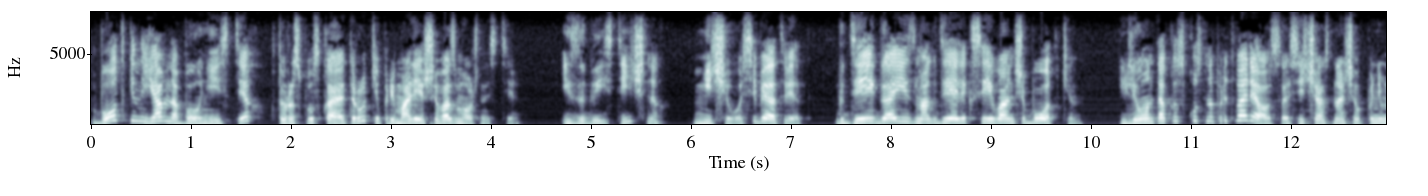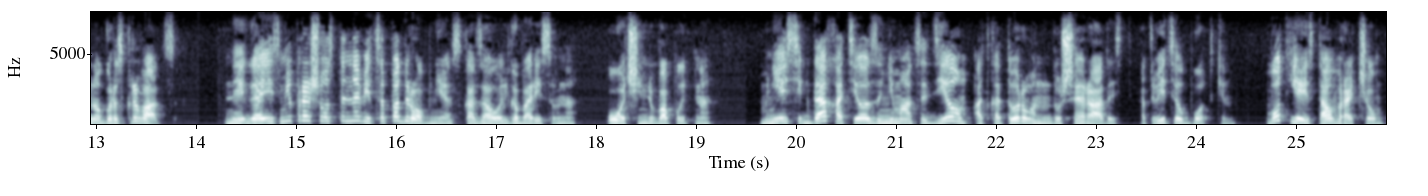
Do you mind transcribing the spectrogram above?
Боткин явно был не из тех, кто распускает руки при малейшей возможности. Из эгоистичных? Ничего себе ответ. Где эгоизм, а где Алексей Иванович Боткин? Или он так искусно притворялся, а сейчас начал понемногу раскрываться? На эгоизме прошу остановиться подробнее, сказала Ольга Борисовна. Очень любопытно. Мне всегда хотелось заниматься делом, от которого на душе радость, ответил Боткин. Вот я и стал врачом.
